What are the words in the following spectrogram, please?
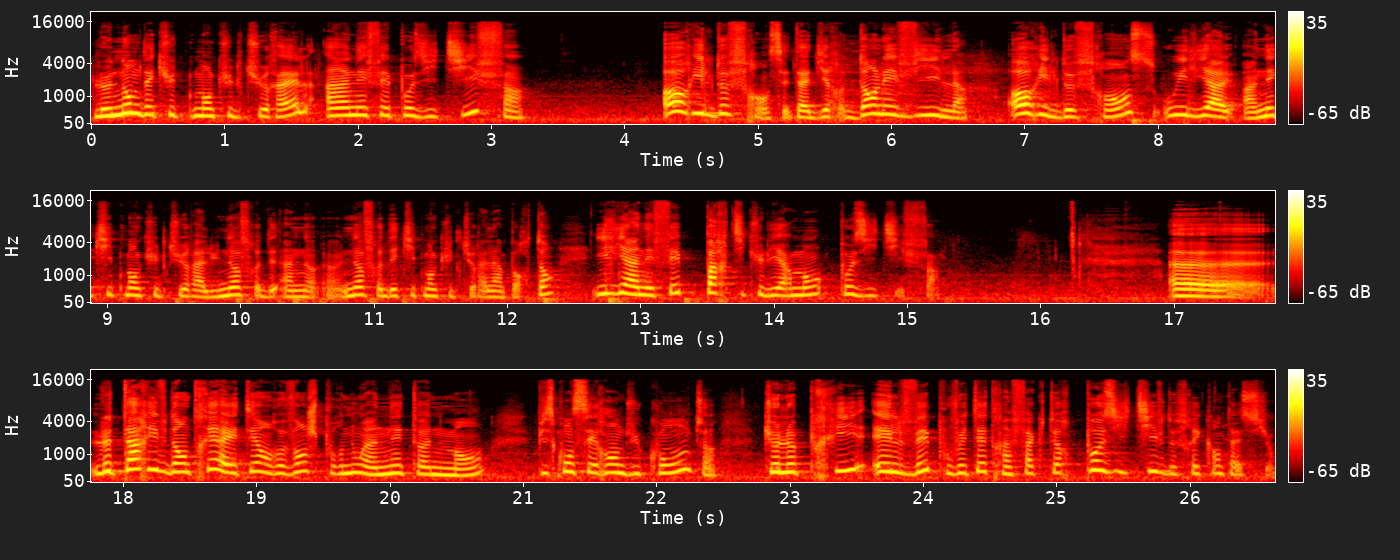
Le nombre d'équipements culturels a un effet positif hors Île-de-France, c'est-à-dire dans les villes hors Île-de-France, où il y a un équipement culturel, une offre, d'équipement culturel important, il y a un effet particulièrement positif. Euh, le tarif d'entrée a été en revanche pour nous un étonnement, puisqu'on s'est rendu compte que le prix élevé pouvait être un facteur positif de fréquentation.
